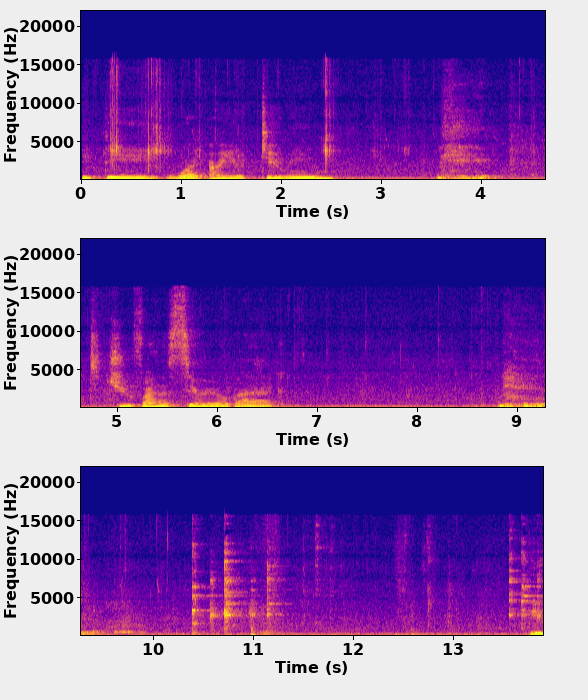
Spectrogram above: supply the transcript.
Titti, what are you doing? Did you find the cereal bag? Hey,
